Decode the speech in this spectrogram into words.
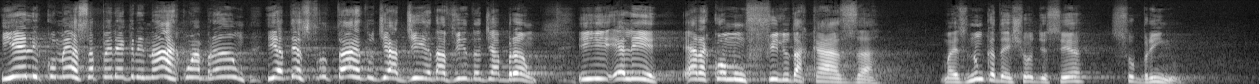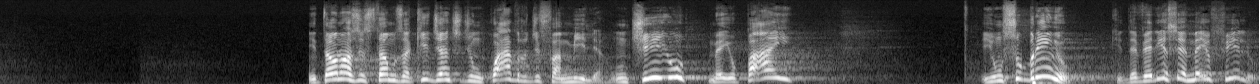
e ele começa a peregrinar com Abraão e a desfrutar do dia a dia da vida de Abraão. E ele era como um filho da casa, mas nunca deixou de ser sobrinho. Então nós estamos aqui diante de um quadro de família, um tio, meio pai, e um sobrinho, que deveria ser meio filho.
